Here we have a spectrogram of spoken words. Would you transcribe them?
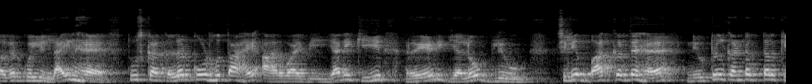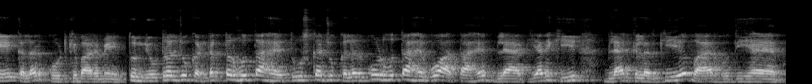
अगर कोई लाइन है तो उसका कलर कोड होता है आर यानी कि रेड येलो ब्लू चलिए बात करते हैं न्यूट्रल कंडक्टर के कलर कोड के बारे में। तो न्यूट्रल जो कंडक्टर होता है तो उसका जो कलर कोड होता है, वो आता है ब्लैक यानी कि ब्लैक कलर की ये वायर होती है।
